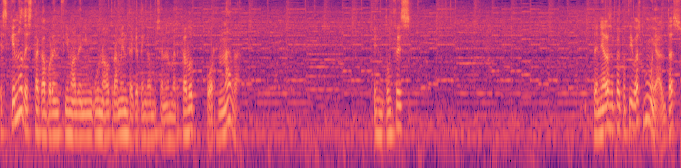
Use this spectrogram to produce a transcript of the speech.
es que no destaca por encima de ninguna otra menta que tengamos en el mercado por nada. Entonces, tenía las expectativas muy altas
